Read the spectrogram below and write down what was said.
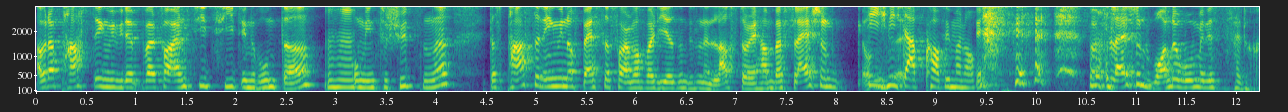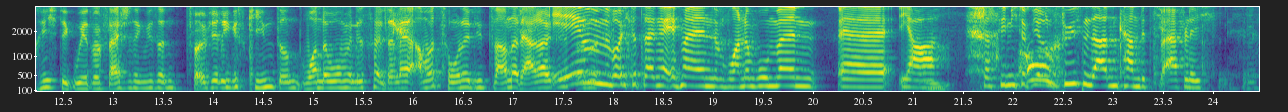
Aber da passt irgendwie wieder, weil vor allem sie zieht ihn runter, um ihn zu schützen. Ne? Das passt dann irgendwie noch besser, vor allem auch, weil die ja so ein bisschen eine Love Story haben. Bei Flash und, und Die ich nicht abkaufe immer noch. bei Flash und Wonder Woman ist es halt richtig weird, weil Flash ist irgendwie so ein zwölfjähriges Kind und Wonder Woman ist halt eine Amazone, die 200 Jahre alt ist. Also, Eben, wollte ich gerade sagen, ich meine, Wonder Woman, äh, ja, dass sie nicht auf ihren Oh. Füßen laden kann, bezweifle ich. lächerlich.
